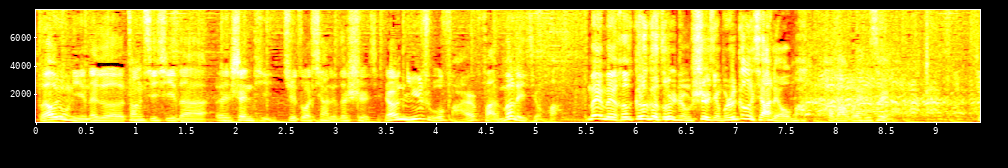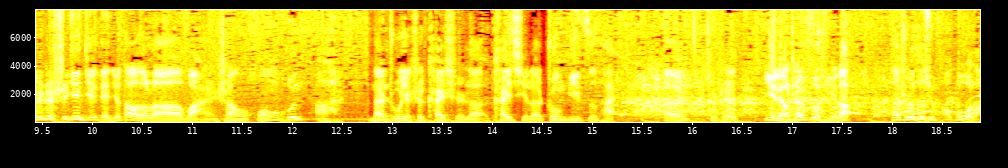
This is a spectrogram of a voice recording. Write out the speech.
不要用你那个脏兮兮的呃身体去做下流的事情。然后女主反而反问了一句话：“妹妹和哥哥做这种事情，不是更下流吗？” 好吧，我也是醉了。随着时间节点就到了晚上黄昏啊，男主也是开始了开启了装逼姿态，呃，就是叶良辰附体了。他说他去跑步了。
